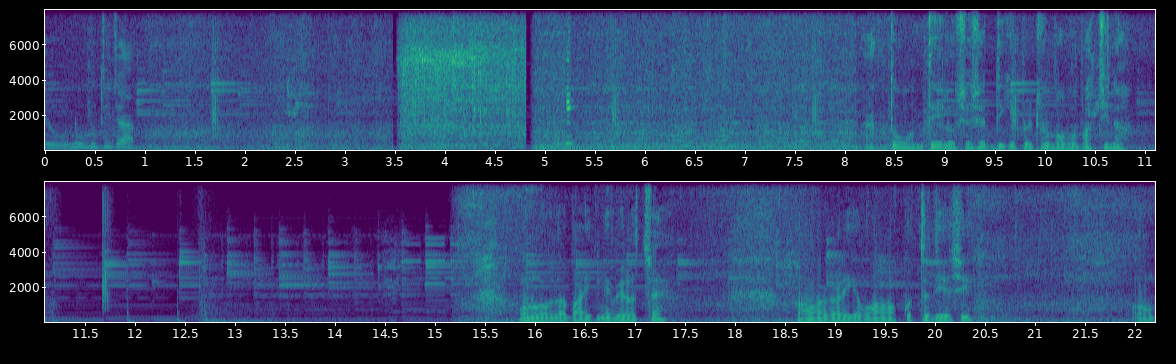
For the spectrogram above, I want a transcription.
এই অনুভূতিটা একদম অন্তে এলো শেষের দিকে, পেট্রোল পাম্পও পাচ্ছি না। অনুভবদা বাইক নিয়ে বেরোচ্ছে। আমার গাড়িকে ওয়ার্ম আপ করতে দিয়েছি। ওম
